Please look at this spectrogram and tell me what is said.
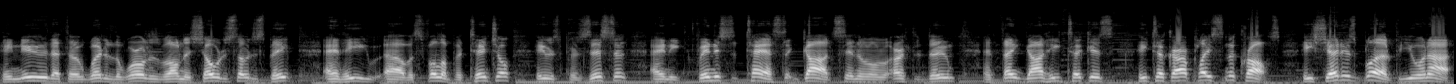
He knew that the weight of the world was on his shoulders, so to speak, and he uh, was full of potential. He was persistent and he finished the task that God sent him on earth to do. And thank God he took his he took our place in the cross. He shed his blood for you and I.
